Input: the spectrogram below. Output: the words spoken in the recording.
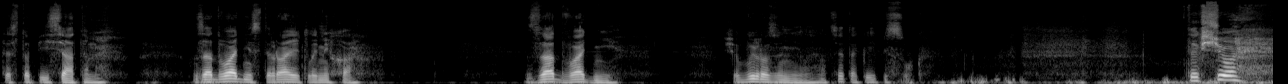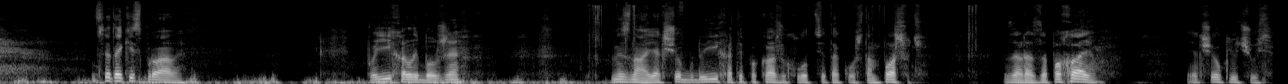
Т-150. За два дні стирають леміха. За два дні. Щоб ви розуміли, оце такий пісок. Так що, це такі справи. Поїхали, бо вже не знаю, якщо буду їхати, покажу, хлопці також там пашуть. Зараз запахаю, якщо включусь.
